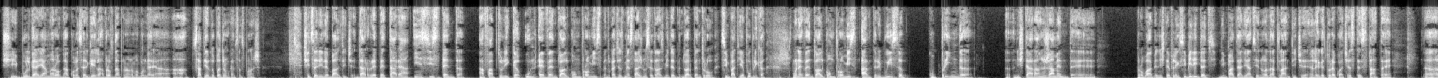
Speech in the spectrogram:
și Bulgaria, mă rog, acolo Sergei Lavrov, dar până la urmă Bulgaria a, s-a pierdut pe drum, ca să spun așa. Și țările baltice. Dar repetarea insistentă a faptului că un eventual compromis, pentru că acest mesaj nu se transmite doar pentru simpatie publică, un eventual compromis ar trebui să cuprindă uh, niște aranjamente probabil niște flexibilități din partea Alianței Nord-Atlantice în legătură cu aceste state, uh,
